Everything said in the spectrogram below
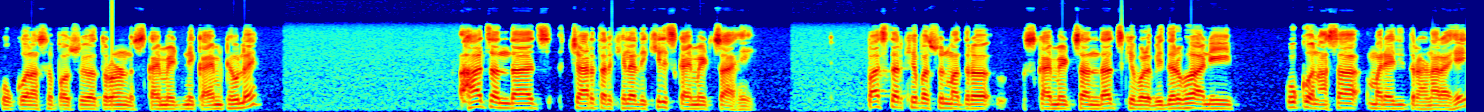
कोकण असं पावसाळी वातावरण स्कायमेटने कायम ठेवलं आहे हाच अंदाज चार तारखेला देखील स्कायमेटचा आहे. पाच तारखेपासून मात्र स्कायमेटचा अंदाज केवळ विदर्भ आणि कोकण असा मर्यादित राहणार आहे.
